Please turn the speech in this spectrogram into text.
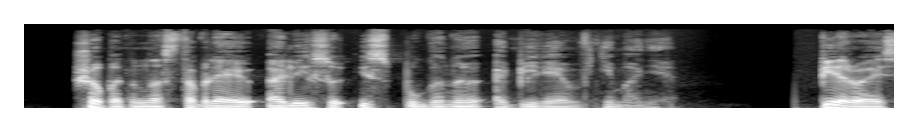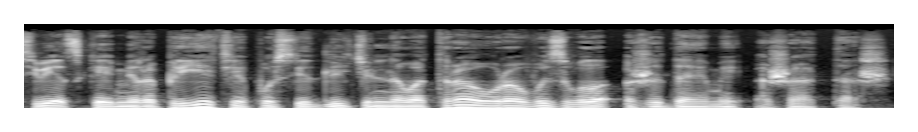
— шепотом наставляю Алису, испуганную обилием внимания. Первое светское мероприятие после длительного траура вызвало ожидаемый ажиотаж.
